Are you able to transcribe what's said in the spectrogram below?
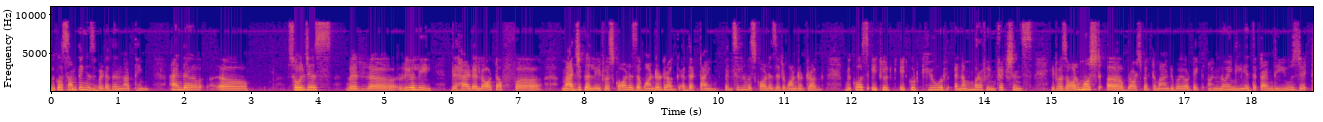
because something is better than nothing. And the uh, soldiers were uh, really they had a lot of uh, magical it was called as a wonder drug at that time. Penicillin was called as a wonder drug because it could it could cure a number of infections. It was almost a broad spectrum antibiotic unknowingly at the time they used it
